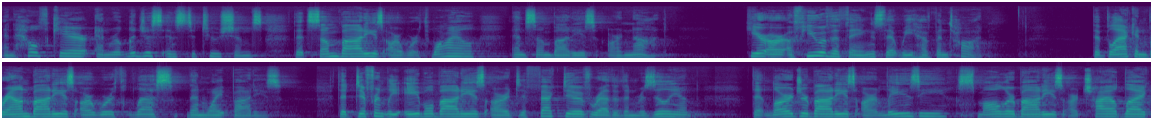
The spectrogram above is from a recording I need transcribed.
and healthcare and religious institutions that some bodies are worthwhile and some bodies are not. Here are a few of the things that we have been taught. That black and brown bodies are worth less than white bodies, that differently able bodies are defective rather than resilient. That larger bodies are lazy, smaller bodies are childlike,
